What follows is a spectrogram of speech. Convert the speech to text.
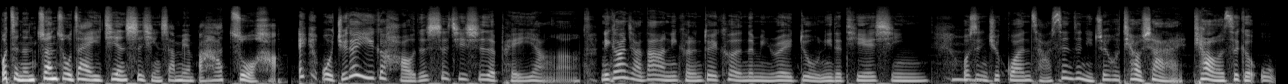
我只能专注在一件事情上面，把它做好。哎，我觉得一个好的设计师的培养啊，你刚刚讲，当然你可能对客人的敏锐度、你的贴心，或是你去观察，甚至你最后跳下来跳了这个舞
